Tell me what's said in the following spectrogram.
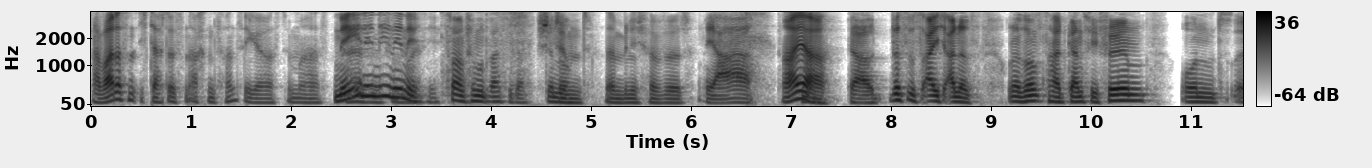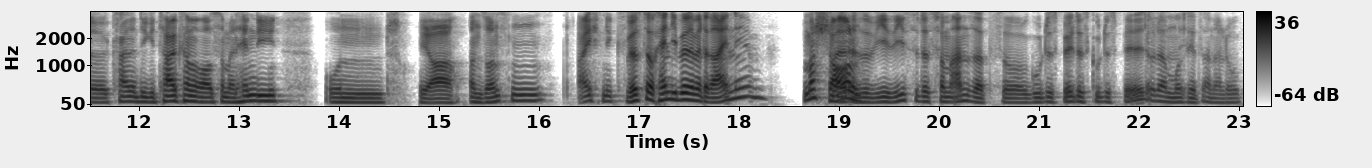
Aber war das ein, ich dachte, das ist ein 28er, was du mal hast. Nee, Ah, nee, nee, nee, nee. 35. Das war ein 35er. Stimmt, Genau. dann bin ich verwirrt. Ja. Ah so. ja, Ja, das ist eigentlich alles. Und ansonsten halt ganz viel Film und äh, keine Digitalkamera außer mein Handy. Und ja, ansonsten eigentlich nichts. wirst du auch Handybilder mit reinnehmen? Mal schauen. Also wie siehst du das vom Ansatz? So gutes Bild ist gutes Bild oder muss jetzt analog?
